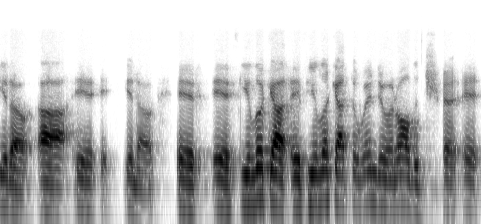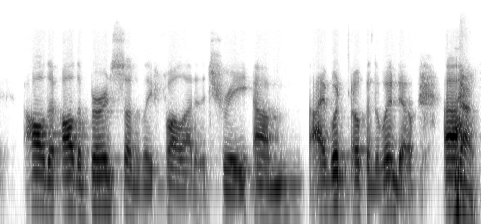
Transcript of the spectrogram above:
you know, uh, you know, if if you look out if you look out the window and all the uh, it, all the all the birds suddenly fall out of the tree, um, I wouldn't open the window. Uh, no.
